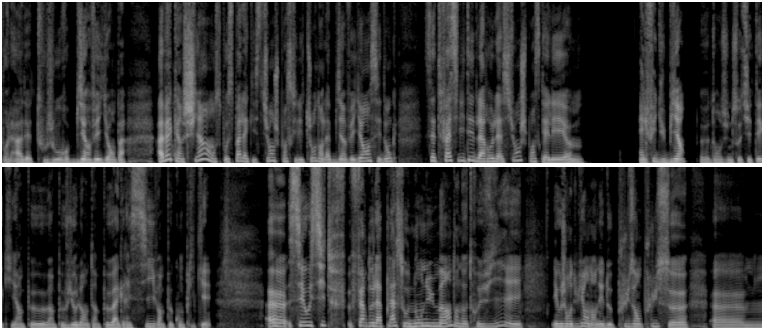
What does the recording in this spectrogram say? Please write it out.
voilà, d'être toujours bienveillant. Bah, avec un chien, on se pose pas la question. Je pense qu'il est toujours dans la bienveillance et donc cette facilité de la relation, je pense qu'elle est, euh, elle fait du bien dans une société qui est un peu, un peu violente, un peu agressive, un peu compliquée. c'est aussi de faire de la place au non humain dans notre vie et et aujourd'hui, on en est de plus en plus euh, euh,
